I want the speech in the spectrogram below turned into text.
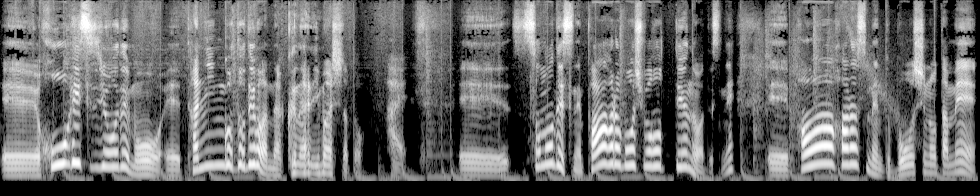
えー法律上でも、えー他人事ではなくなりましたと。はい。えーそのですね、パワハラ防止法っていうのはですね、えーパワーハラスメント防止のため、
